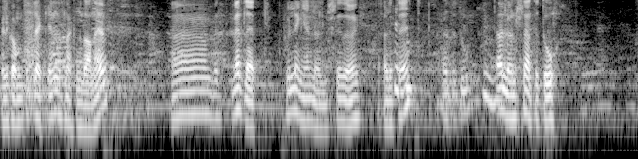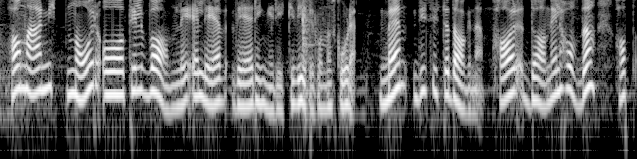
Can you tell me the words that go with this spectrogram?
Velkommen til Klekken. Du snakker med Daniel. Uh, vent litt. Hvor lenge er lunsj i dag? Er det til ett? Etter to. Ja, lunsjen er etter to. Han er 19 år og til vanlig elev ved Ringerike videregående skole. Men de siste dagene har Daniel Hovde hatt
